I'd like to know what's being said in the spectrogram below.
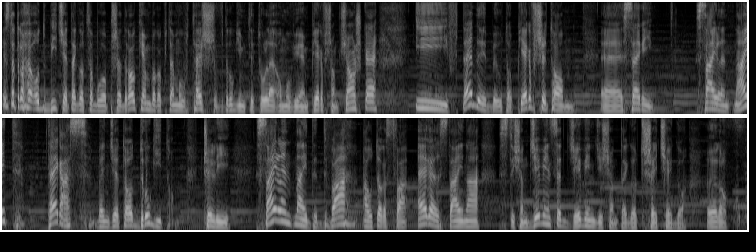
Jest to trochę odbicie tego, co było przed rokiem, bo rok temu też w drugim tytule omówiłem pierwszą książkę i wtedy był to pierwszy tom e, serii Silent Night. Teraz będzie to drugi tom, czyli Silent Night 2 autorstwa R.L. Steina z 1993 roku.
